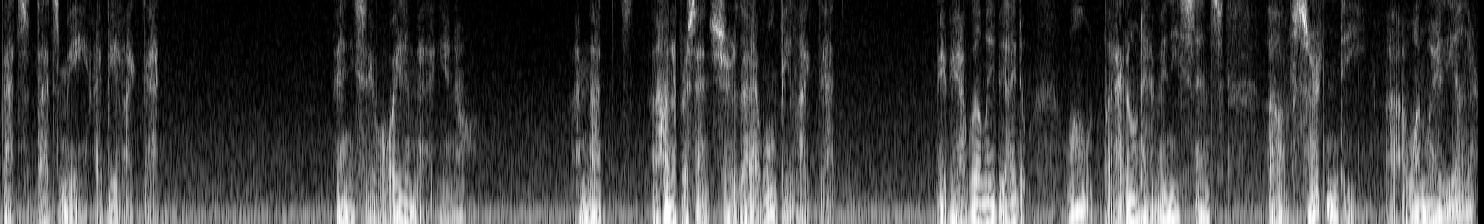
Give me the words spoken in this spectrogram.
that's, that's me. I'd be like that. And you say, well, wait a minute, you know. I'm not 100% sure that I won't be like that. Maybe I will, maybe I don't, won't, but I don't have any sense of certainty uh, one way or the other.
